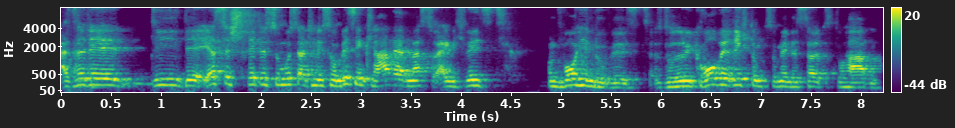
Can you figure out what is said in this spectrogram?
Also die, die, der erste Schritt ist, du musst natürlich so ein bisschen klar werden, was du eigentlich willst und wohin du willst. Also eine grobe Richtung zumindest solltest du haben,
